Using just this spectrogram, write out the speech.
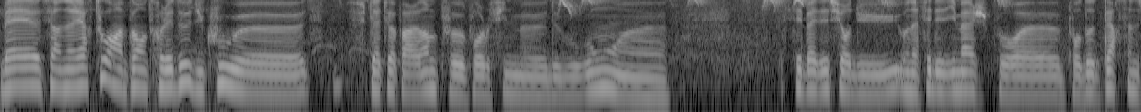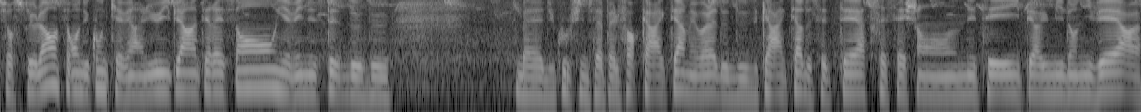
Ben, c'est un aller-retour un peu entre les deux. Du coup, euh, là, toi, par exemple, pour le film de Bougon, euh, c'est basé sur du. On a fait des images pour, euh, pour d'autres personnes sur ce lieu-là. On s'est rendu compte qu'il y avait un lieu hyper intéressant. Il y avait une espèce de. Bah, du coup, le film s'appelle Fort Caractère, mais voilà, de, caractère de cette terre très sèche en été, hyper humide en hiver.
